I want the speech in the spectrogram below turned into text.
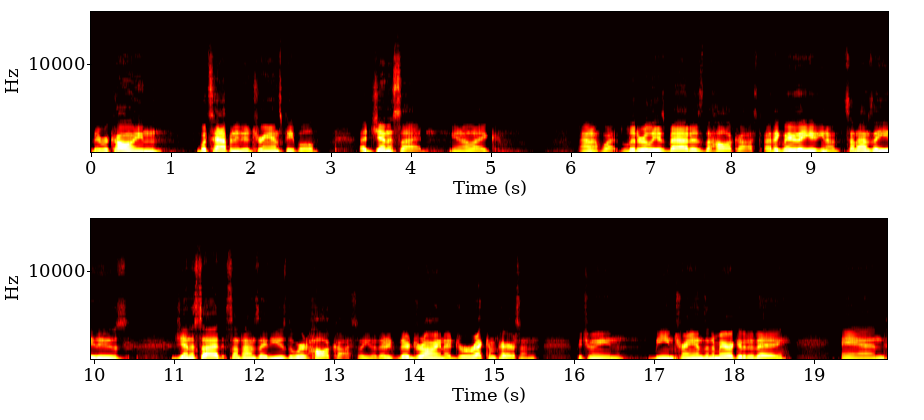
they were calling what's happening to trans people a genocide. You know, like I don't know what, literally as bad as the Holocaust. I think maybe they, you know, sometimes they use genocide, sometimes they use the word Holocaust. So you know, they're they're drawing a direct comparison between being trans in America today and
